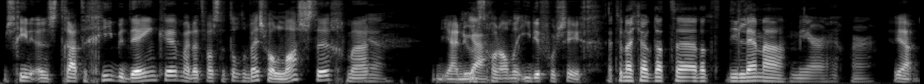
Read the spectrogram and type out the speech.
Misschien een strategie bedenken. Maar dat was dan toch nog best wel lastig. Maar ja, Ja. nu Ja. was het gewoon allemaal ieder voor zich. En toen had je ook dat, eh, dat dilemma meer, zeg maar. Ja, ja,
